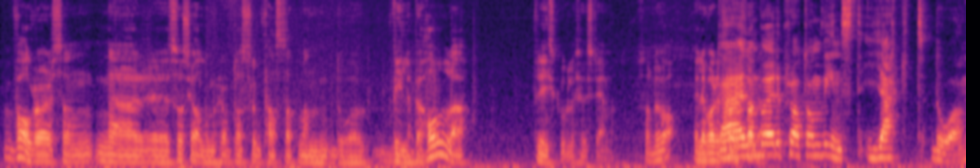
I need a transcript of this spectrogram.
valrörelsen när Socialdemokraterna slog fast att man då ville behålla friskolesystemet? Som det var? Eller var det Nej, de började prata om vinstjakt då.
